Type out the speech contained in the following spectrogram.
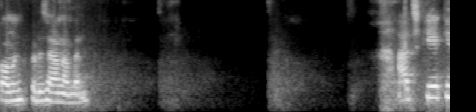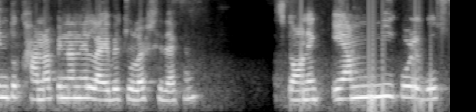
কমেন্ট করে জানাবেন। আজকে কিন্তু খানা পিনা নিয়ে লাইভে চলে আসছি, দেখেন। আজকে অনেক এমনি করে গোস্ত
